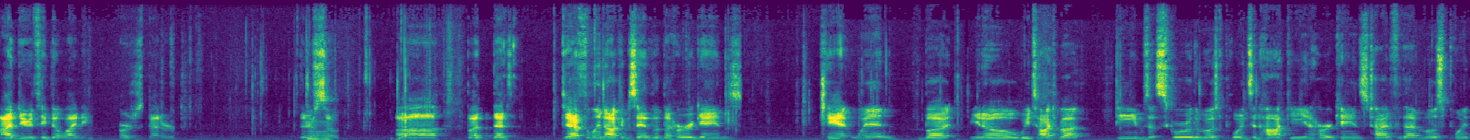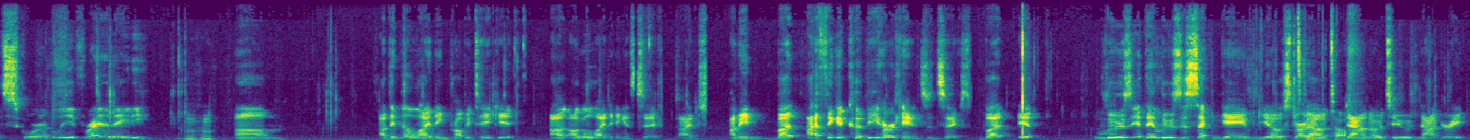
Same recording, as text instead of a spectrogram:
I do think the Lightning are just better. They're Mhm. so. Uh, but that's definitely not going to say that the Hurricanes can't win. But you know, we talked about teams that score the most points in hockey, and Hurricanes tied for that most points score, I believe, right at eighty. Mm-hmm. Um, I think the Lightning probably take it. I'll, I'll go Lightning in six. I, just, I mean, but I think it could be Hurricanes in six. But it, lose if they lose this second game, you know, start out down 0-2, not great.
